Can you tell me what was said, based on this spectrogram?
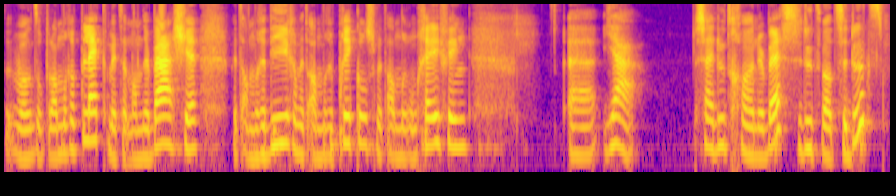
woont op een andere plek met een ander baasje. Met andere dieren, met andere prikkels, met andere omgeving. Uh, ja, zij doet gewoon haar best. Ze doet wat ze doet.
